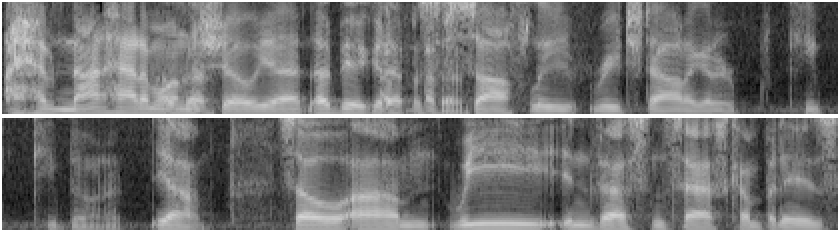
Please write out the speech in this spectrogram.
I have not had him on the show yet. That'd be a good I've, I've episode. softly reached out. I got to keep keep doing it. Yeah. So um, we invest in SaaS companies,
